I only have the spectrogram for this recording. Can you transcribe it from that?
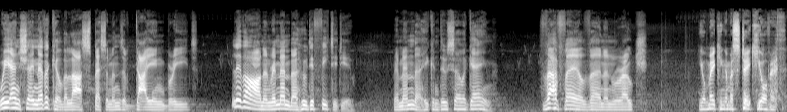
We Aen Seidhe never kill the last specimens of dying breeds. Live on and remember who defeated you. Remember he can do so again. Va faill, Vernon Roche. You're making a mistake, Iorveth.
